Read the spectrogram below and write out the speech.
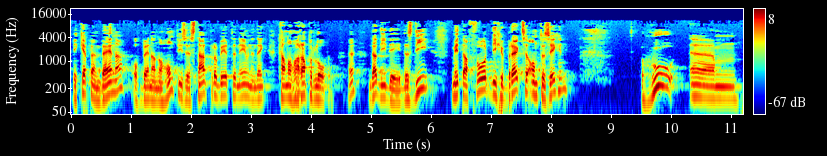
ik heb hem bijna, of bijna een hond die zijn staart probeert te nemen en denkt, ik ga nog rapper lopen. Dat idee. Dus die metafoor die gebruikt ze om te zeggen, hoe um,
